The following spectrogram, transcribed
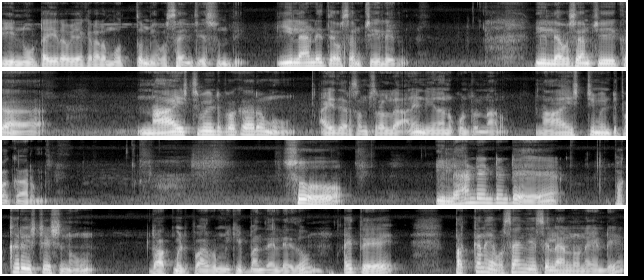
ఈ నూట ఇరవై ఎకరాల మొత్తం వ్యవసాయం చేసింది ఈ ల్యాండ్ అయితే వ్యవసాయం చేయలేదు. ఈ వ్యవసాయం చేయక నా ఎస్టిమేట్ ప్రకారము ఐదారు సంవత్సరాలు అని నేను అనుకుంటున్నాను. నా ఎస్టిమేట్ ప్రకారం. సో ఈ ల్యాండ్ ఏంటంటే పక్క రిజిస్ట్రేషను డాక్యుమెంట్ పార్క్ మీకు ఇబ్బంది ఏం లేదు. అయితే పక్కన వ్యవసాయం చేసే ల్యాండ్లు ఉన్నాయండి.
